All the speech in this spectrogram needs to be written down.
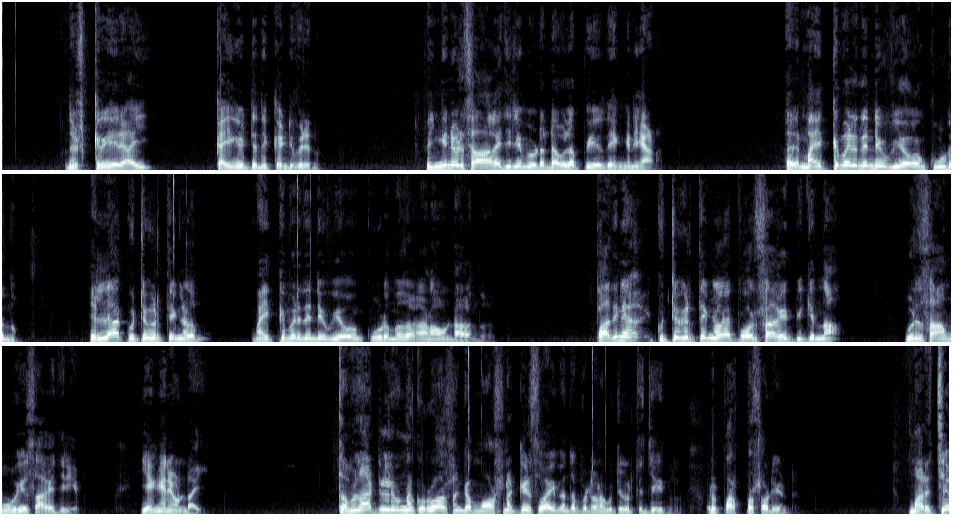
നിഷ്ക്രിയരായി കൈകെട്ടി നിൽക്കേണ്ടി വരുന്നു. ഇങ്ങനെയൊരു സാഹചര്യം ഇവിടെ ഡെവലപ്പ് ചെയ്തത് എങ്ങനെയാണ്? അതായത് മയക്കുമരുന്നിന്റെ ഉപയോഗം കൂടുന്നു. എല്ലാ കുറ്റകൃത്യങ്ങളും മയക്കുമരുന്നിന്റെ ഉപയോഗം കൂടുന്നതാണോ ഉണ്ടാകുന്നത്? അപ്പം അതിന് കുറ്റകൃത്യങ്ങളെ പ്രോത്സാഹിപ്പിക്കുന്ന ഒരു സാമൂഹ്യ സാഹചര്യം എങ്ങനെ ഉണ്ടായി? തമിഴ്നാട്ടിൽ വന്ന കുറുവാ സംഘം മോഷണക്കേസുമായി ബന്ധപ്പെട്ടാണ് കുറ്റകൃത്യം ചെയ്യുന്നത്. ഒരു പർപ്പസ് അവിടെയുണ്ട്. മറിച്ച്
